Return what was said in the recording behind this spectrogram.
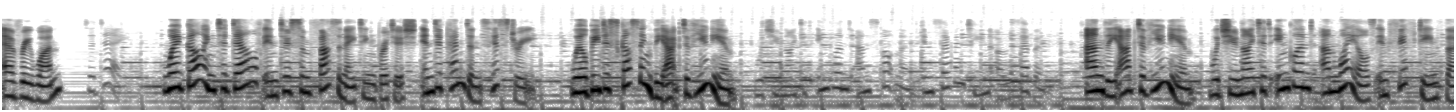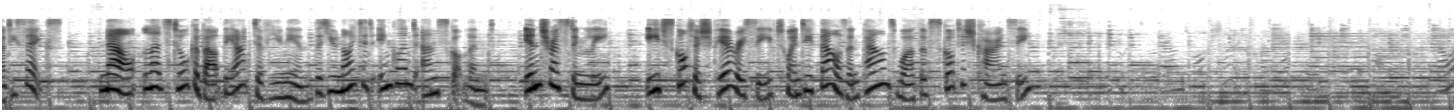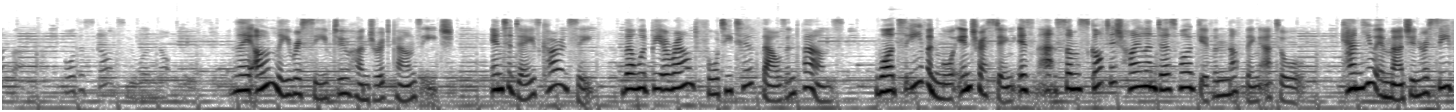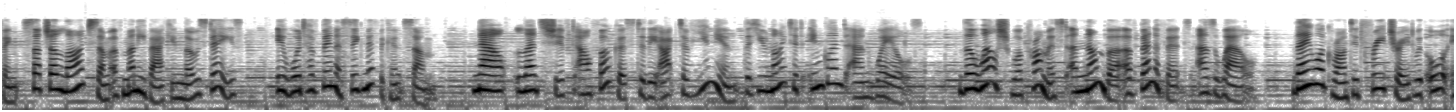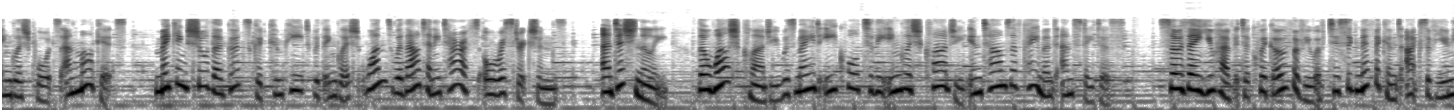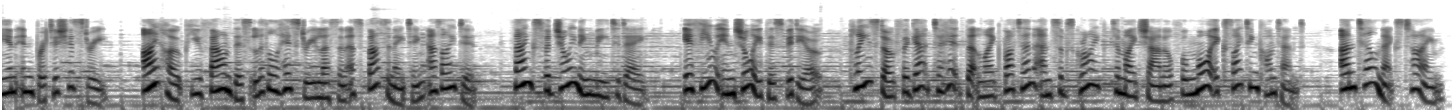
everyone. Today, we're going to delve into some fascinating British independence history. We'll be discussing the Act of Union, which united England and Scotland in 1707, and the Act of Union, which united England and Wales in 1536. Now, let's talk about the Act of Union that united England and Scotland. Interestingly, each Scottish peer received £20,000 worth of Scottish currency. However, for the Scots who were not peers, they only received £200 each. In today's currency, that would be around £42,000. What's even more interesting is that some Scottish Highlanders were given nothing at all. Can you imagine receiving such a large sum of money back in those days? It would have been a significant sum. Now, let's shift our focus to the Act of Union that united England and Wales. The Welsh were promised a number of benefits as well. They were granted free trade with all English ports and markets, making sure their goods could compete with English ones without any tariffs or restrictions. Additionally, the Welsh clergy was made equal to the English clergy in terms of payment and status. So there you have it a quick overview of two significant acts of union in British history. I hope you found this little history lesson as fascinating as I did. Thanks for joining me today. If you enjoyed this video, Please don't forget to hit that like button and subscribe to my channel for more exciting content. Until next time.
